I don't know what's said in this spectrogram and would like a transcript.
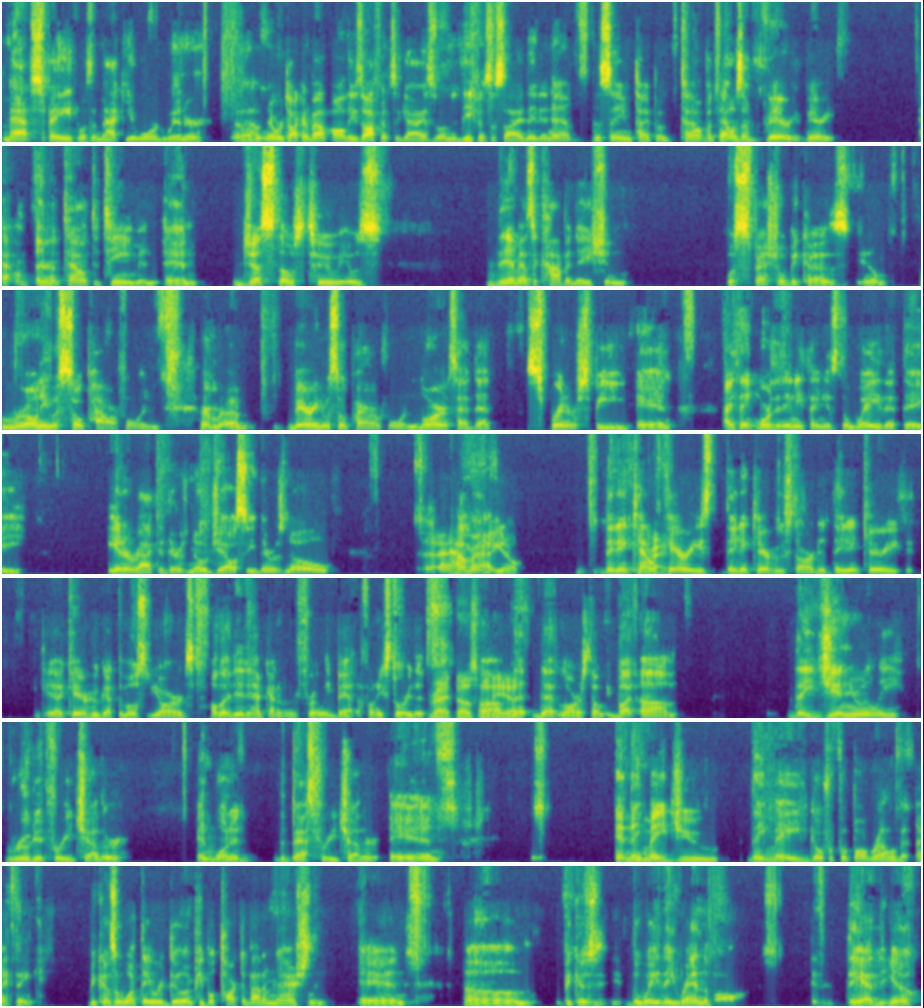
Matt Spaeth was a Mackey Award winner. Uh, now we're talking about all these offensive guys. On the defensive side, they didn't have the same type of talent, but that was a very, very ta- talented team. And and just those two, it was them as a combination was special because you know Maroney was so powerful and or uh, Marion was so powerful, and Laurence had that sprinter speed. And I think more than anything is the way that they interacted. There was no jealousy. There was no uh, how many. You know, they didn't count right. carries. They didn't care who started. They didn't carry. Uh, care who got the most yards, although they did have kind of a friendly bet, a funny story that right that was funny um, yeah. that that Laurence told me. But um, they genuinely rooted for each other and wanted the best for each other, and and they made you they made Gopher football relevant. I think because of what they were doing, people talked about them nationally and um, because the way they ran the ball, they had you know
